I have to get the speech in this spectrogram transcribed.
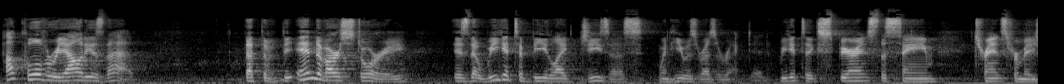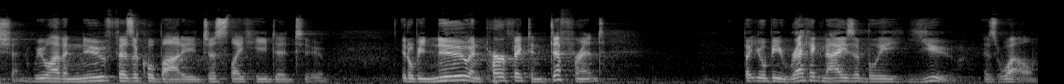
How cool of a reality is that? That the, the end of our story is that we get to be like Jesus when he was resurrected. We get to experience the same transformation. We will have a new physical body just like he did too. It'll be new and perfect and different, but you'll be recognizably you as well.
